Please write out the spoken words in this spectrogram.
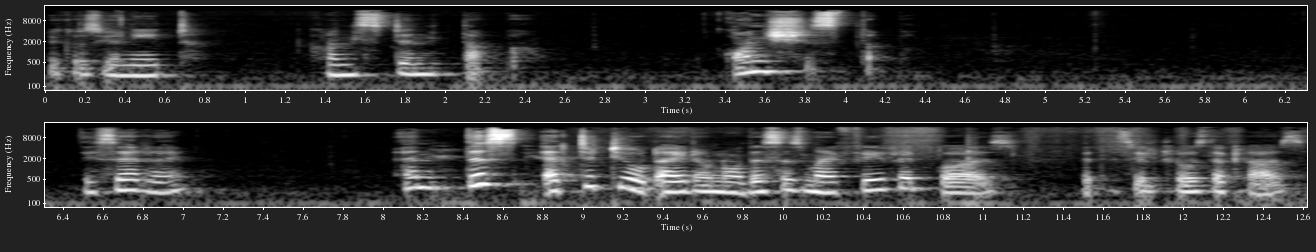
because you need constant tapa, conscious tapa. They said, right? And this attitude, I don't know, this is my favorite verse. But this will close the clause.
